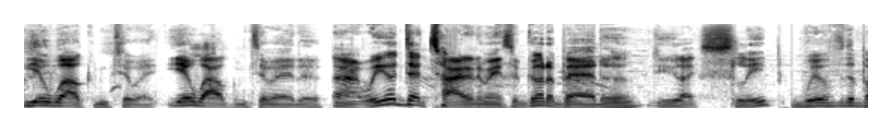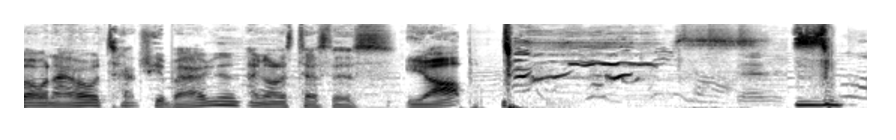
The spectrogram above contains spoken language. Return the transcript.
You're welcome to it. You're welcome to it. All right, well, you're dead tired anyway, so go to bed. Do you like sleep with the bow and arrow attached to your bag? Hang on, let's test this. Yup.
